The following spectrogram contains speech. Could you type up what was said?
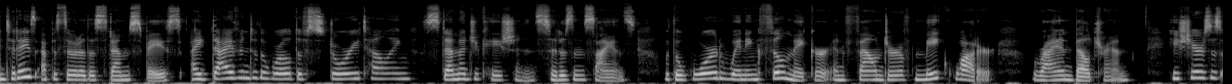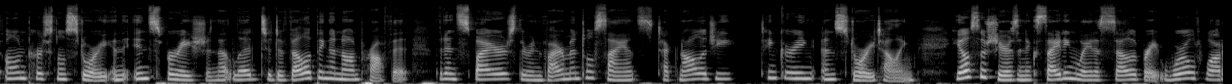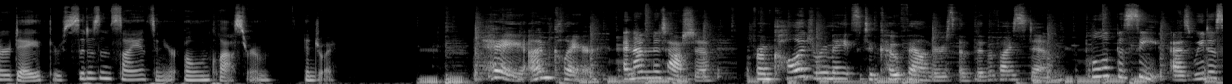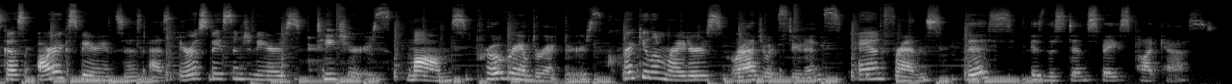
In today's episode of the STEM Space, I dive into the world of storytelling, STEM education, and citizen science with award winning filmmaker and founder of MakeWater, Ryan Beltrán. He shares his own personal story and the inspiration that led to developing a nonprofit that inspires through environmental science, technology, tinkering, and storytelling. He also shares an exciting way to celebrate World Water Day through citizen science in your own classroom. Enjoy. Hey, I'm Claire. And I'm Natasha. From college roommates to co founders of Vivify STEM, pull up a seat as we discuss our experiences as aerospace engineers, teachers, moms, program directors, curriculum writers, graduate students, and friends. This is the STEM Space Podcast.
